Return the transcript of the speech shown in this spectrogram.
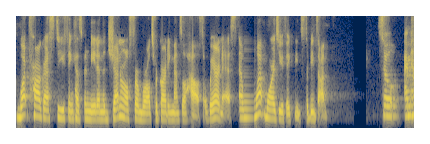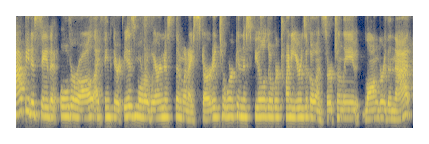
what progress do you think has been made in the general frum world regarding mental health awareness? And what more do you think needs to be done? So I'm happy to say that overall, I think there is more awareness than when I started to work in this field over 20 years ago, and certainly longer than that.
